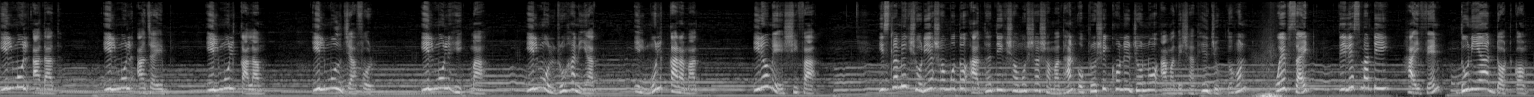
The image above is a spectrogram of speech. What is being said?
ইলমুল আদাদ ইলমুল আজাইব। ইলমুল কালাম। ইলমুল জাফর। ইলমুল হিকমা। ইলমুল রুহানিয়াত। ইলমুল কারামাত। ইরমে শিফা। ইসলামিক শরিয়া সম্মত আধ্যাত্মিক সমস্যা সমাধান ও প্রশিক্ষণের জন্য আমাদের সাথে যুক্ত হন ওয়েবসাইট তেলেসমাটি হাইফেন দুনিয়া ডট কম।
